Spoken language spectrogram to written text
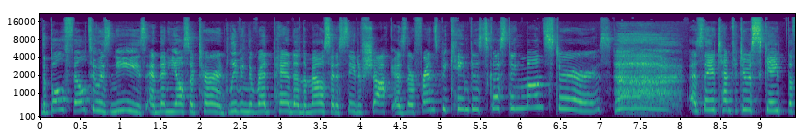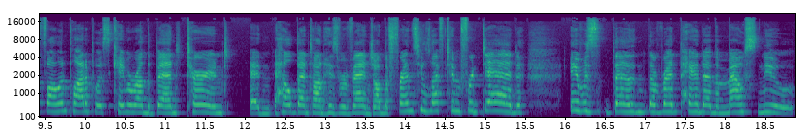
The bull fell to his knees, and then he also turned, leaving the red panda and the mouse in a state of shock as their friends became disgusting monsters. As they attempted to escape, the fallen platypus came around the bend, turned, and hell bent on his revenge on the friends who left him for dead. It was then the red panda and the mouse knew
